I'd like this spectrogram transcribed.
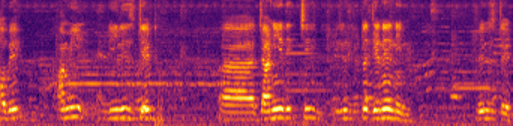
হবে। আমি রিলিজ ডেট জানিয়ে দিচ্ছি রিলিজ ডেটটা জেনে নিন। রিলিজ ডেট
